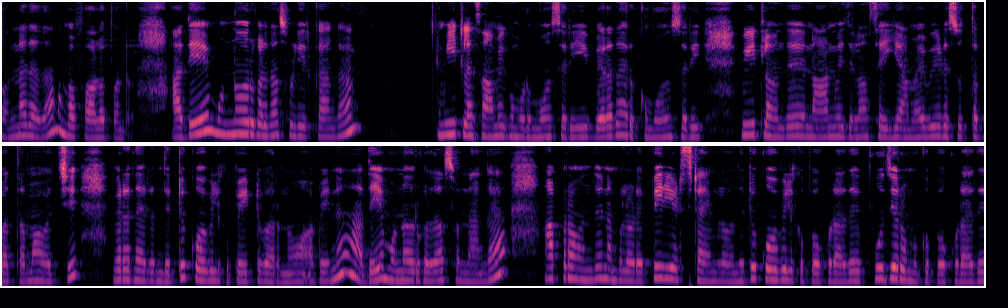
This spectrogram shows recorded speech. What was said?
சொன்னதை தான் நம்ம ஃபாலோ பண்ணுறோம் அதே முன்னோர்கள் தான் சொல்லியிருக்காங்க. வீட்டில் சாமி கும்பிடும்போதும் சரி விரதம் இருக்கும்போதும் சரி வீட்டில் வந்து நான்வெஜ்லாம் செய்யாமல் வீடு சுத்த பத்தமாக வச்சு விரதம் இருந்துட்டு கோவிலுக்கு போயிட்டு வரணும் அப்படின்னு அதே முன்னோர்கள் தான் சொன்னாங்க. அப்புறம் வந்து நம்மளோட பீரியட்ஸ் டைமில் வந்துட்டு கோவிலுக்கு போகக்கூடாது பூஜை ரூமுக்கு போகக்கூடாது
